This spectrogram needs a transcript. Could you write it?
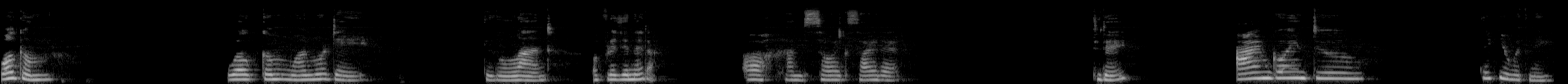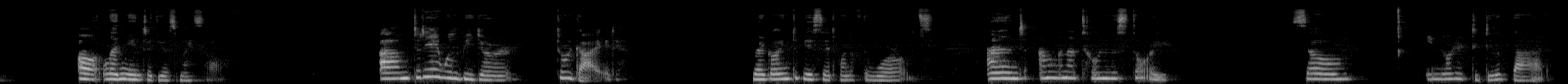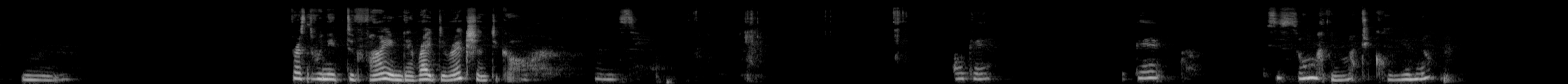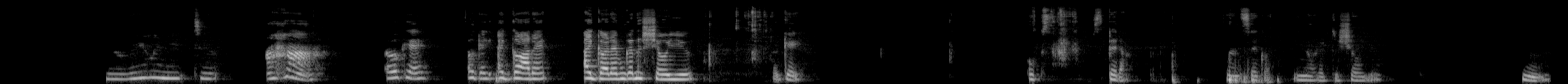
Welcome, welcome one more day to the land of Regenera. Oh, I'm so excited. Today, I'm going to take you with me. Oh, let me introduce myself. Um, today I will be your tour guide. We're going to visit one of the worlds, and I'm gonna tell you a story. So, in order to do that, mm, first we need to find the right direction to go. Let me see. Okay. Okay. This is so mathematical, you know? You really need to. Uh huh. Okay. Okay, I got it. I got it. I'm gonna show you. Okay. Oops. Espera. One second in order to show you. Hmm.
